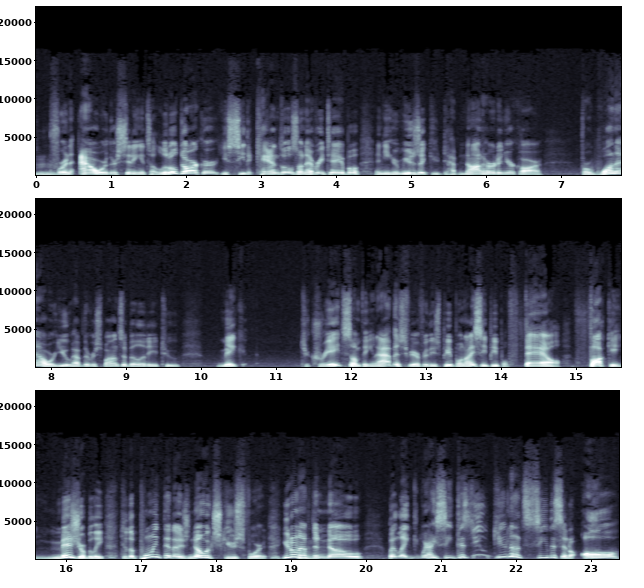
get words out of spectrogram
Mhm. For an hour, they're sitting. It's a little darker. You see the candles on every table, and you hear music you have not heard in your car. For one hour, you have the responsibility to make to create something, an atmosphere for these people. And I see people fail fucking miserably to the point that there's no excuse for it. You don't have to mm-hmm. know, but like where I see this, you do you not see this at all?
